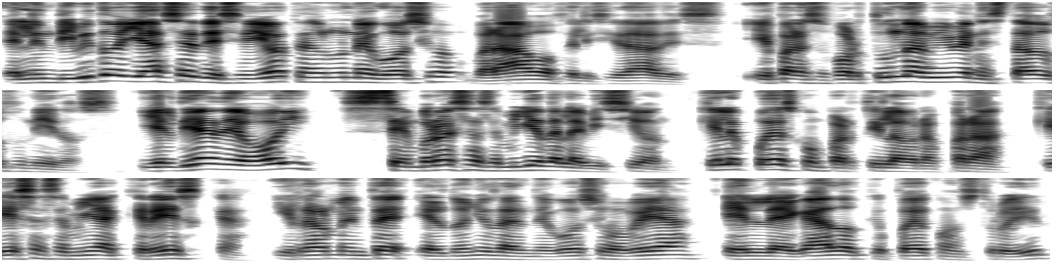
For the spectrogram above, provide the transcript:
el individuo ya se decidió a tener un negocio, bravo, felicidades. Y para su fortuna vive en Estados Unidos. Y el día de hoy sembró esa semilla de la visión. ¿Qué le puedes compartir ahora para que esa semilla crezca y realmente el dueño del negocio vea el legado que puede construir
